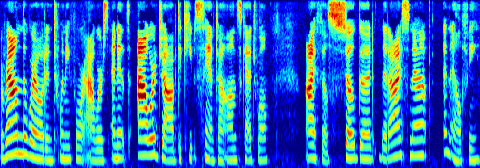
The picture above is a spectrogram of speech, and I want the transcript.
Around the world in 24 hours, and it's our job to keep Santa on schedule. I feel so good that I snap an Elfie.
